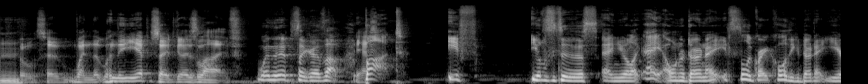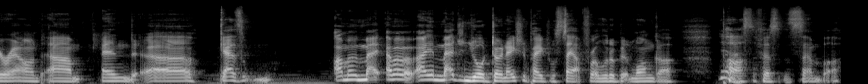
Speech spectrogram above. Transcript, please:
Mm. Cool. So when the when the episode goes live, when the episode goes up, yeah. but if you listen to this and you're like, hey, I want to donate, it's still a great cause. You can donate year round. Um, and uh, Gaz, I'm, ima- I'm a, i imagine your donation page will stay up for a little bit longer yeah. past the first of December.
